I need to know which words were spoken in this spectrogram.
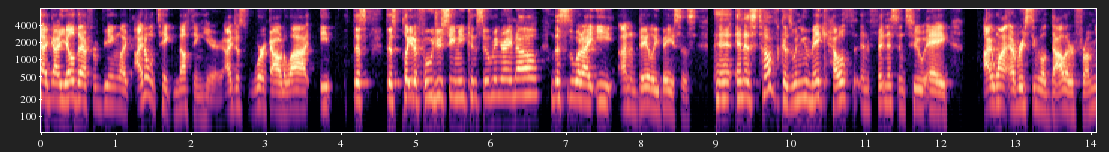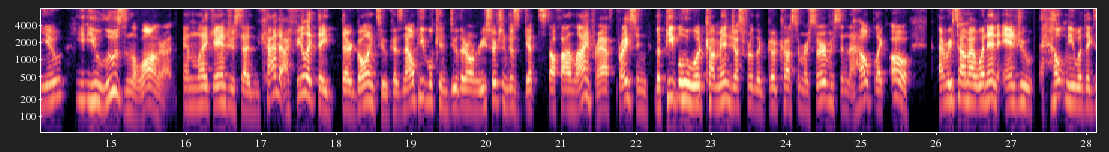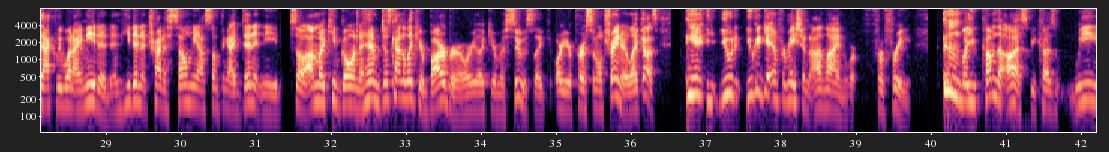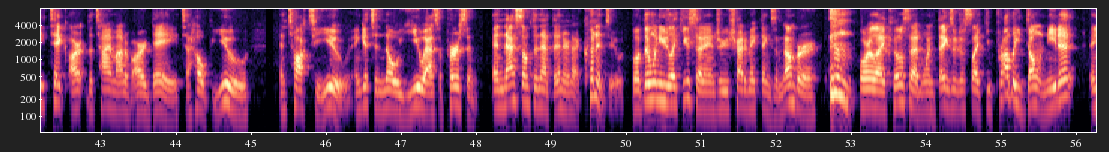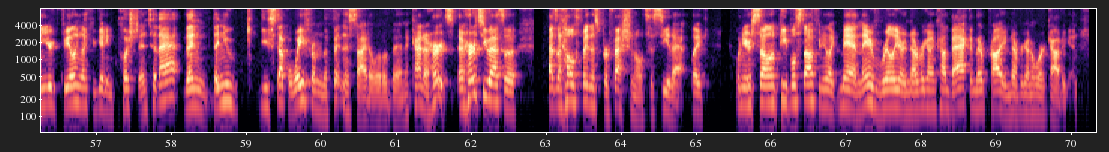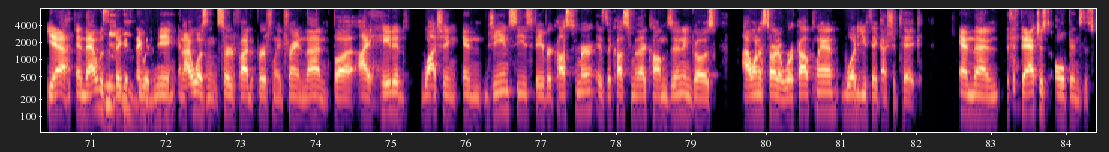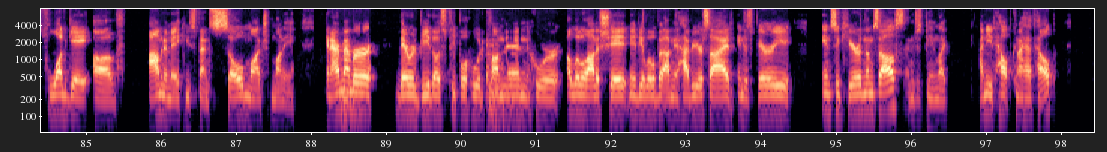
I got yelled at for being like, I don't take nothing here. I just work out a lot, eat this this plate of food you see me consuming right now. This is what I eat on a daily basis. And, and it's tough because when you make health and fitness into a I want every single dollar from you, you, lose in the long run. And like Andrew said, kind of, I feel like they they're going to because now people can do their own research and just get stuff online for half price. And the people who would come in just for the good customer service and the help, like, oh, every time I went in, Andrew helped me with exactly what I needed, and he didn't try to sell me on something I didn't need. So I'm gonna keep going to him, just kind of like your barber or like your masseuse, like or your personal trainer, like us. You you, you could get information online for free but you come to us because we take our the time out of our day to help you and talk to you and get to know you as a person. And that's something that the internet couldn't do. But then when you like you said, Andrew, you try to make things a number, or like Phil said, when things are just like you probably don't need it and you're feeling like you're getting pushed into that, then then you you step away from the fitness side a little bit. And it kind of hurts. It hurts you as a as a health fitness professional to see that. Like when you're selling people stuff and you're like, man, they really are never going to come back and they're probably never going to work out again. Yeah, and that was the biggest thing with me. And I wasn't certified to personally train then, but I hated watching. And GNC's favorite customer is the customer that comes in and goes, I want to start a workout plan. What do you think I should take? And then that just opens this floodgate of, I'm going to make you spend so much money. And I remember mm. there would be those people who would come in who were a little out of shape, maybe a little bit on the heavier side, and just very insecure in themselves and just being like, I need help. Can I have help?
